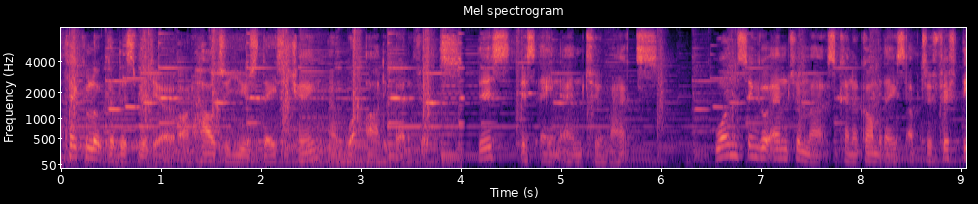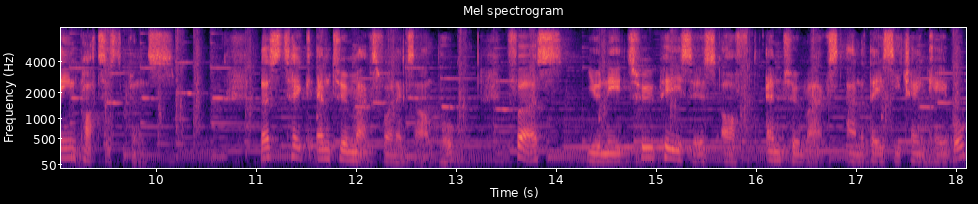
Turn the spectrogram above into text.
take a look at this video on how to use daisy chain and what are the benefits. This is an M2 Max. One single M2 Max can accommodate up to 15 participants. Let's take M2 Max for an example. First, you need two pieces of M2 Max and a daisy chain cable.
